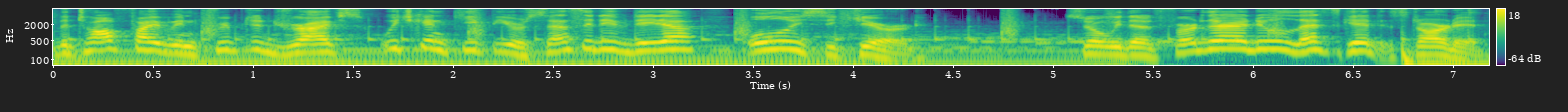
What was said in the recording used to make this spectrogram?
the top 5 encrypted drives which can keep your sensitive data always secured. So without further ado, let's get started.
